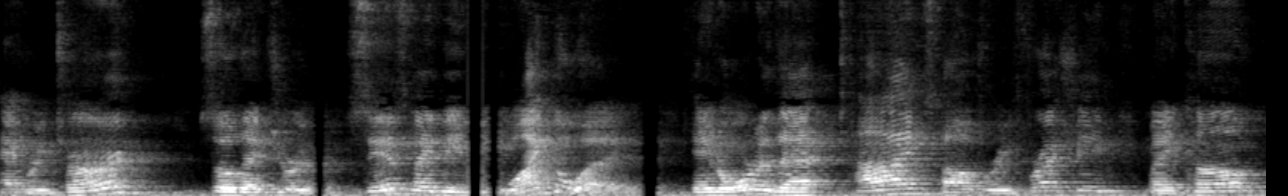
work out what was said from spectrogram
and return so that your sins may be wiped away, in order that times of refreshing may come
